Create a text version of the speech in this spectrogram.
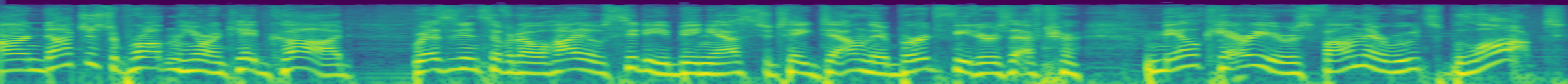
are not just a problem here on Cape Cod. Residents of an Ohio city being asked to take down their bird feeders after mail carriers found their routes blocked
